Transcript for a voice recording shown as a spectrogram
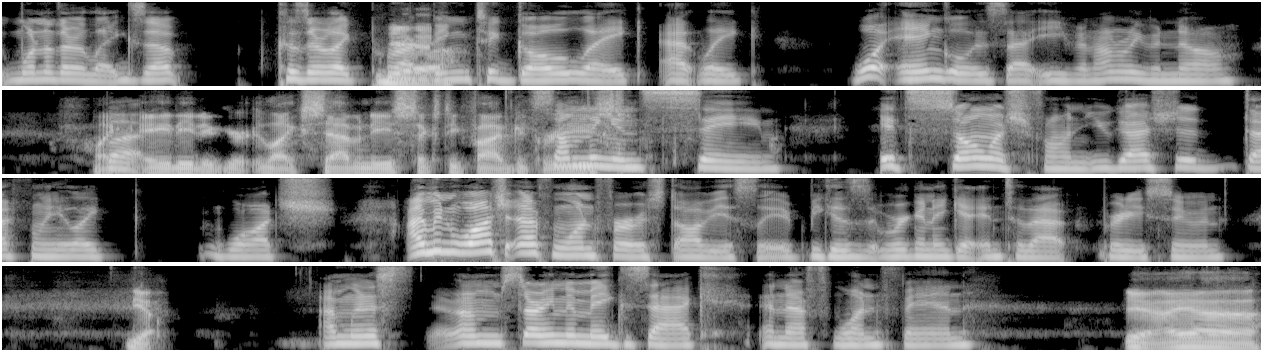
one of their legs up because they're like prepping yeah. to go like at like what angle is that even? I don't even know. Like but 80 degree, like 70, 65 degrees. Something insane. It's so much fun. You guys should definitely like watch. I mean, watch F1 first, obviously, because we're gonna get into that pretty soon. Yep. I'm gonna. I'm starting to make Zach an F1 fan. Yeah, I. uh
